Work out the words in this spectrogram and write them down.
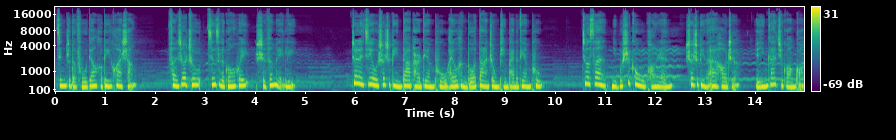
精致的浮雕和壁画上，反射出金色的光辉，十分美丽。这里既有奢侈品大牌店铺，还有很多大众品牌的店铺。就算你不是购物狂人，奢侈品的爱好者也应该去逛逛，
